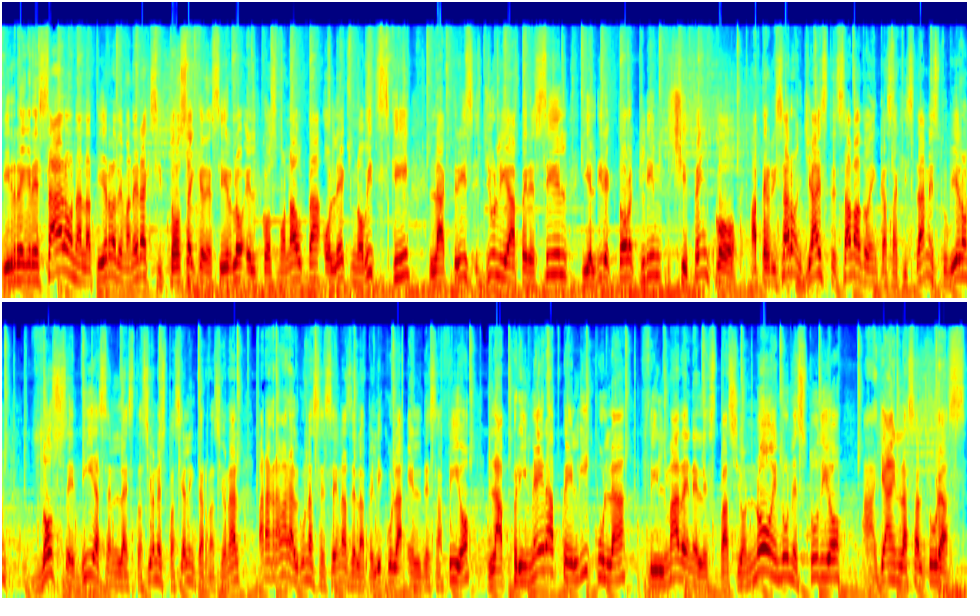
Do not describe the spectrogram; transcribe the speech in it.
Y regresaron a la Tierra de manera exitosa, hay que decirlo, el cosmonauta Oleg Novitsky, la actriz Julia Perezil y el director Klim Shipenko. Aterrizaron ya este sábado en Kazajistán, estuvieron 12 días en la Estación Espacial Internacional para grabar algunas escenas de la película El Desafío, la primera película filmada en el espacio, no en un estudio allá en las alturas.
